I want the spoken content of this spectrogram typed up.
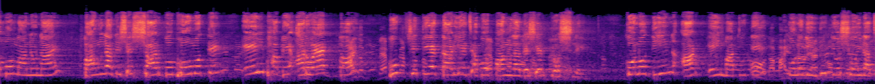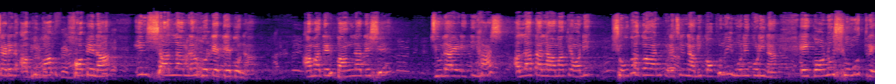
অবমাননায় বাংলাদেশের সার্বভৌমত্বে এইভাবে আরও একবার বুক চিতিয়ে দাঁড়িয়ে যাব বাংলাদেশের প্রশ্নে। কোনোদিন আর এই মাটিতে কোনোদিন দ্বিতীয় স্বৈরাচারের আবির্ভাব হবে না। ইনশাল্লাহ আমরা হতে দেব না। আমাদের বাংলাদেশে জুলাইয়ের ইতিহাস আল্লাহ তাআলা আমাকে অনেক সৌভাগ্যবান করেছেন আমি কখনোই মনে করি না এই গণসমুদ্রে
